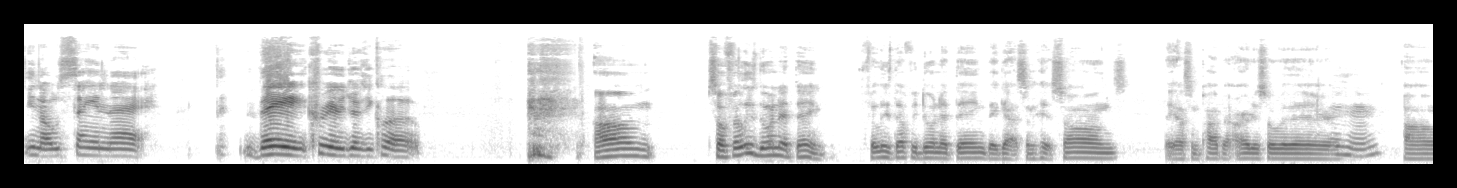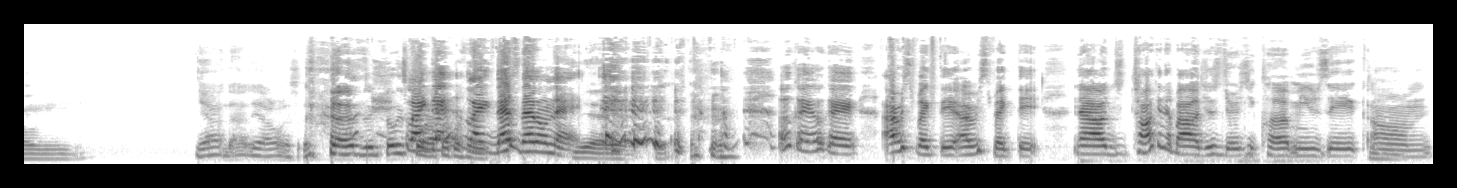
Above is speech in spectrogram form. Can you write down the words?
You know, saying that they created Jersey Club. um, so Philly's doing their thing. Philly's definitely doing their thing. They got some hit songs. They got some popping artists over there. Mm-hmm. Um, yeah, that, yeah, I don't want to say Philly's like that. Like that's that on that. Yeah. yeah, yeah. okay, okay. I respect it. I respect it. Now, talking about just Jersey club music, mm-hmm. um,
